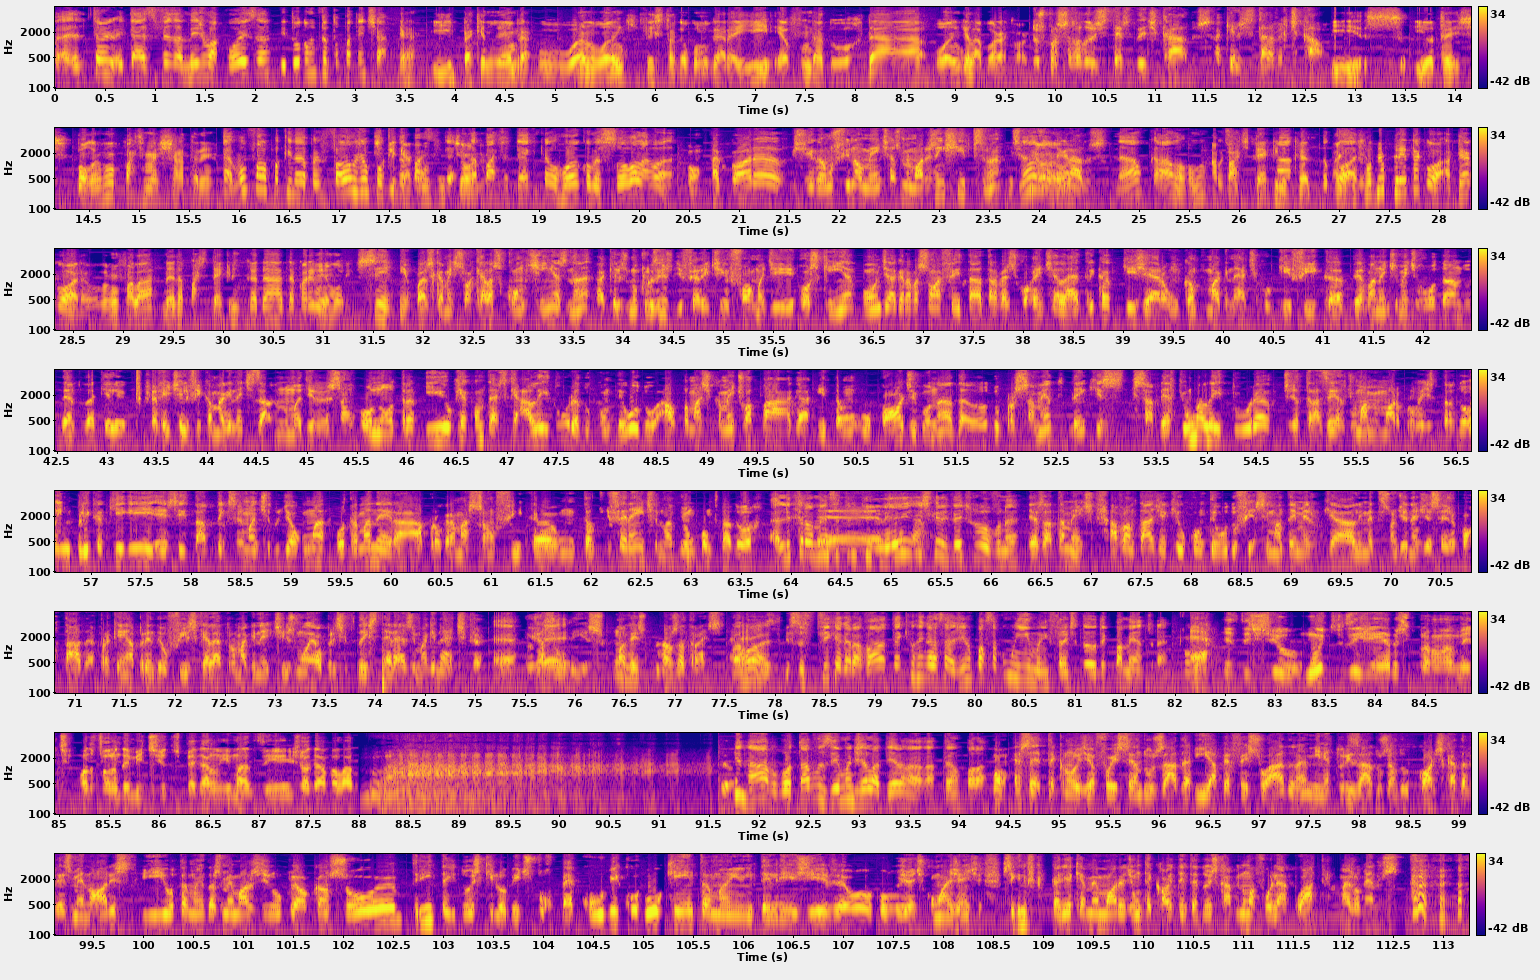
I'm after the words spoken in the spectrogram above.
em tese, fez a mesma coisa e todo mundo tentou patentear. É. E pra quem não lembra, o An Wang, que fez citado em algum lugar aí, é o fundador da Wang Laboratory. Dos processadores de texto dedicados, aqueles de tela vertical. Isso. E outras. Bom, agora vamos pra parte mais chata, né? É, vamos falar um pouquinho da, falamos já um pouquinho da parte, te- da parte técnica, o Juan começou. Olá, Juan. Bom, agora chegamos finalmente às memórias em chips, né? Em circuitos não. integrados. Não, calma, vamos A parte técnica. do a gente Core. da treta agora, até agora. Vamos falar né, da parte técnica da, da Core Memory. Sim, basicamente são aquelas continhas, né? Aqueles núcleozinhos de ferrite em forma de rosquinha, onde a gravação é feita através de corrente elétrica que gera um campo magnético que fica permanentemente rodando dentro daquele ferrite, ele fica magnetizado numa direção ou noutra, e o que acontece? Que a leitura do conteúdo automaticamente o apaga. Então o código né, do, do processamento tem que saber que uma leitura, de trazer de uma memória para um registrador, implica que esse dado tem que ser mantido de alguma outra maneira. A programação fica um tanto diferente né, de um computador. É, literalmente você tem que É, ler e escrever de novo, né? Exatamente. A vantagem é que o conteúdo se mantém mesmo que a alimentação de energia seja cortada. Para quem aprendeu física e eletromagnetismo, é o princípio da esterese magnética. É. Eu já é, soube isso uma vez, anos atrás. Mas, É isso. isso fica gravado até que o engraçadinho passa com um imã em frente do, do equipamento, né? É. Existiu muitos engenheiros que provavelmente, quando foram demitidos, pegaram um imãzinho e jogavam lá. Pinava, botava os ímãs de geladeira na, na tampa lá. Bom, essa tecnologia foi sendo usada e aperfeiçoada, né, miniaturizada, usando cores cada vez menores, e o tamanho das memórias de núcleo alcançou eh, 32 kilobits por pé cúbico, o que em tamanho inteligível por gente como a gente significaria que a memória de um TK-82 cabe numa folha A4, mais ou menos.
